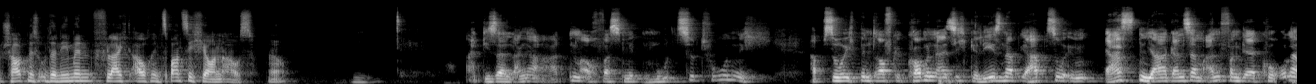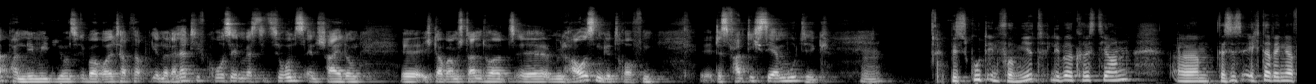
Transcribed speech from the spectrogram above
schaut das Unternehmen vielleicht auch in 20 Jahren aus? Ja. Hat dieser lange Atem auch was mit Mut zu tun? Ich hab so, ich bin drauf gekommen, als ich gelesen habe, ihr habt so im ersten Jahr, ganz am Anfang der Corona-Pandemie, die uns überrollt habt, habt ihr eine relativ große Investitionsentscheidung, äh, ich glaube, am Standort äh, Mühlhausen getroffen. Äh, das fand ich sehr mutig. Mhm. Bist gut informiert, lieber Christian. Ähm, das ist echt ein wenig,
